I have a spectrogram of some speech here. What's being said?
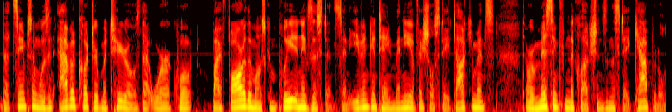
that Sampson was an avid collector of materials that were, quote, by far the most complete in existence and even contained many official state documents that were missing from the collections in the state capitol.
